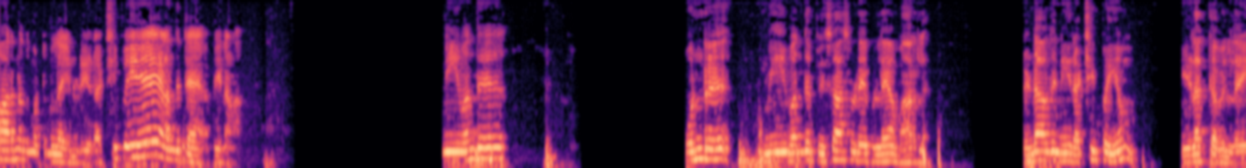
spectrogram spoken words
மாறினது மட்டுமில்ல என்னுடைய ரட்சிப்பையே இழந்துட்டேன் அப்படின்னா நீ வந்து ஒன்று நீ வந்து பிசாசுடைய பிள்ளையா மாறல. ரெண்டாவது நீ ரட்சிப்பையும் இழக்கவில்லை.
